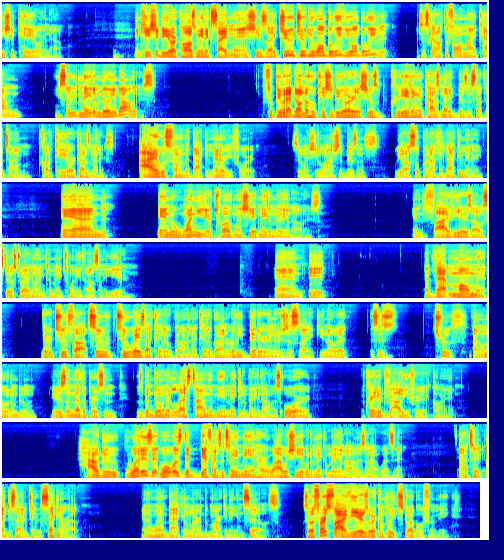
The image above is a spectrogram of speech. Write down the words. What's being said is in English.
Keisha Kayor now. And Keisha Dior calls me in excitement and she's like, Jude, Jude, you won't believe it. You won't believe it. I just got off the phone with my accountant. He said we made a million dollars. For people that don't know who Keisha Dior is, she was creating a cosmetic business at the time called Kayor Cosmetics. I was filming the documentary for it. So when she launched the business, we also put out the documentary. And in one year, 12 months, she had made a million dollars. In five years, I was still struggling to make 20,000 a year. And it, at that moment, there were two thoughts, two two ways I could have gone. I could have gone really bitter and it was just like, you know what? This is truth. I don't know what I'm doing. Here's another person who's been doing it less time than me and making a million dollars. Or I've created value for your client. How do what is it? What was the difference between me and her? Why was she able to make a million dollars and I wasn't? And I took I decided to take the second route. And I went back and learned marketing and sales. So the first five years were a complete struggle for me.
